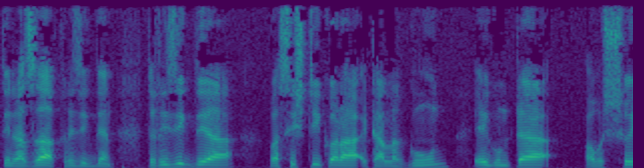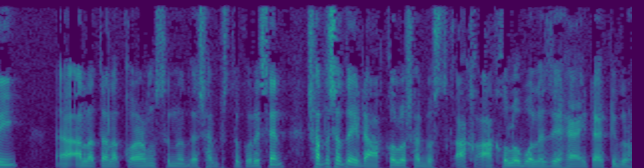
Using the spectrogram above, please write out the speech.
তিনি রাজাক রিজিক দেন। তো রিজিক দেয়া বা সৃষ্টি করা, এটা আল্লাহর গুণ। এই গুণটা অবশ্যই আল্লাহ তালা কোরআন সাব্যস্ত করেছেন। সাথে সাথে এটা আকলও সাব্যস্ত আকলও বলে যে হ্যাঁ এটা একটি গ্রহ,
